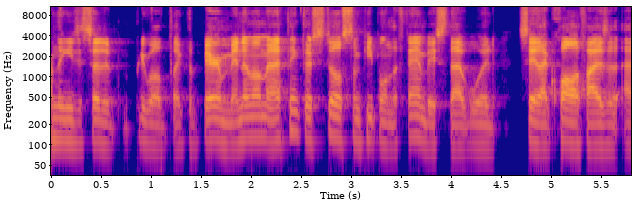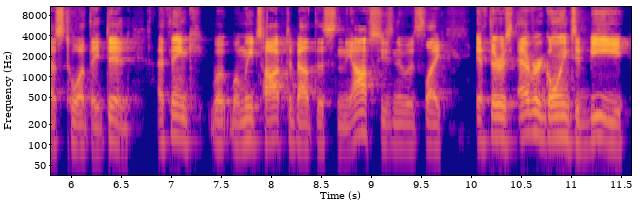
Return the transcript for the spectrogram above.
I think you just said it pretty well, like the bare minimum. And I think there's still some people in the fan base that would say that qualifies as to what they did. I think when we talked about this in the offseason, it was like if there's ever going to be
